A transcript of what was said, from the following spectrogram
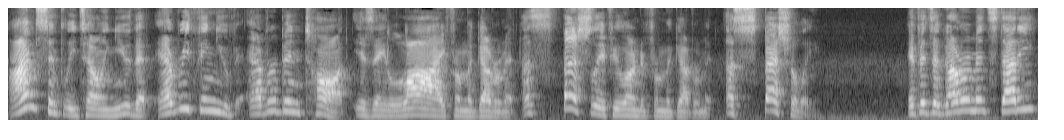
I'm simply telling you that everything you've ever been taught is a lie from the government, especially if you learned it from the government. Especially. If it's a government study,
